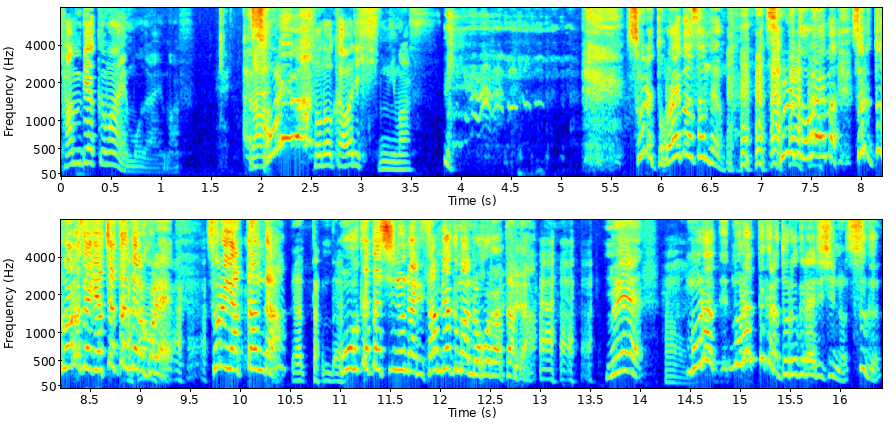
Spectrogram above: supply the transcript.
300万円もらえます、それは？その代わり死にます それドライバーさんだよ。それドライバー、それドライバーさんやっちゃったんだろこれ。それやったんだ。やったんだ大方死ぬなり300万の方だったんだ。ねえ、はいもらってもらってからどれぐらいで死ぬの？すぐ？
